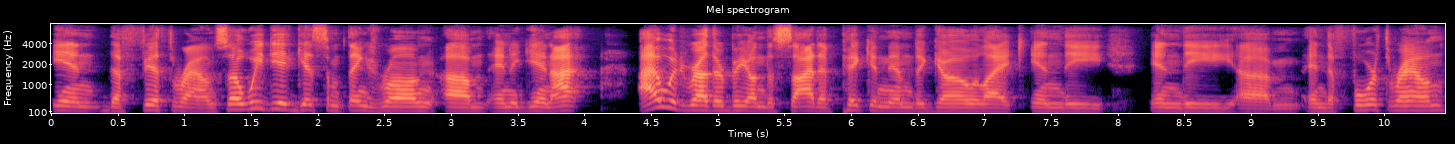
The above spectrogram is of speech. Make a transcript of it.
in the fifth round. So we did get some things wrong. Um, and again, I I would rather be on the side of picking them to go like in the in the um, in the fourth round,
